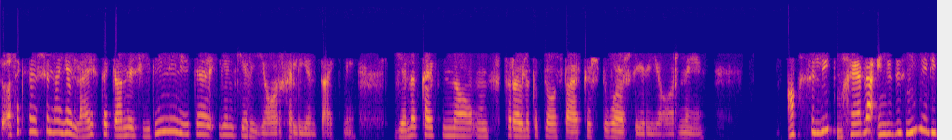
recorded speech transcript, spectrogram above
So as ek nou so na jou luister, dan is hierdie nie net 'n een keer 'n jaar geleentheid nie. Julle kyk na ons vroulike plaaswerkers dwars hierdie jaar, nê? Nee. Absoluut, Gerda, en dit is nie net die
